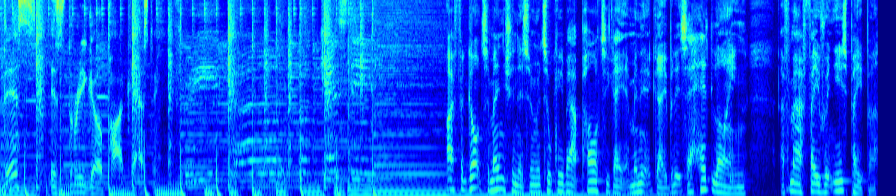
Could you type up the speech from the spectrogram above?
This is 3 Go Podcasting. I forgot to mention this when we were talking about Partygate a minute ago, but it's a headline from our favourite newspaper.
